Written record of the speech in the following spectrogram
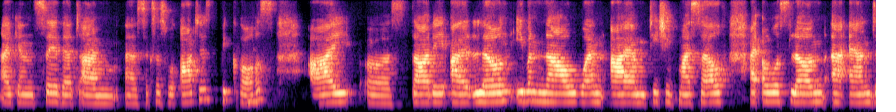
I can say that I'm a successful artist because I uh, study, I learn even now when I am teaching myself. I always learn uh, and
